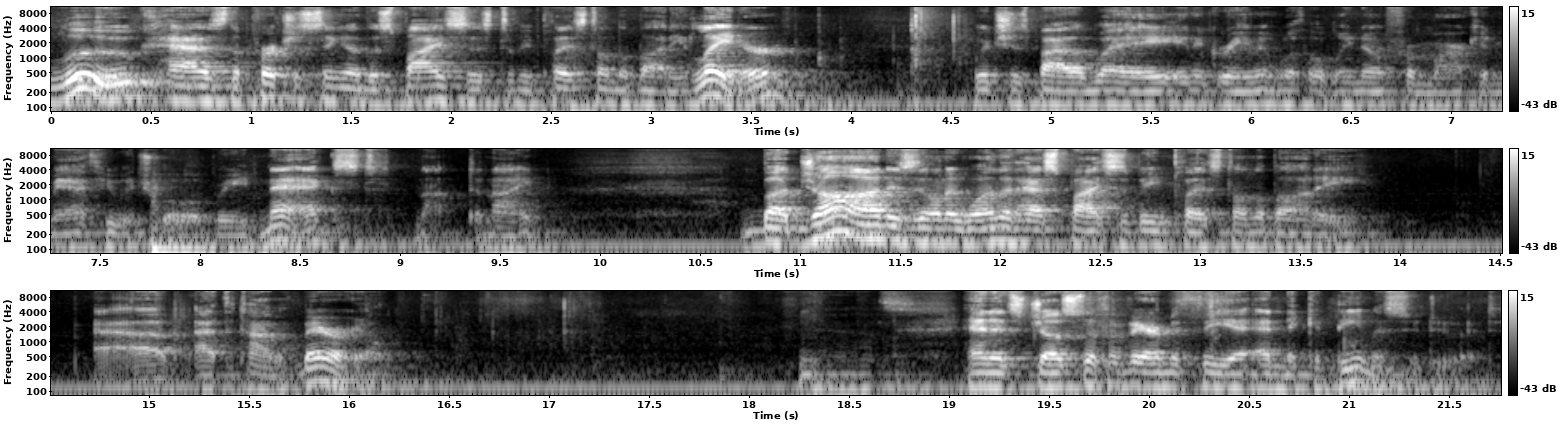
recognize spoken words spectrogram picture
Luke has the purchasing of the spices to be placed on the body later, which is, by the way, in agreement with what we know from Mark and Matthew, which we'll read next, not tonight. But John is the only one that has spices being placed on the body uh, at the time of burial. And it's Joseph of Arimathea and Nicodemus who do it,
